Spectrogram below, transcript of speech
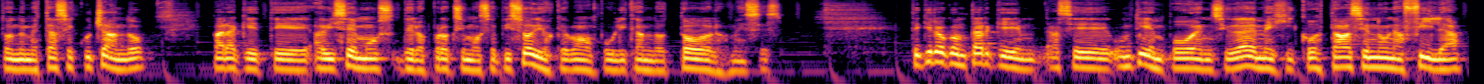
donde me estás escuchando para que te avisemos de los próximos episodios que vamos publicando todos los meses. Te quiero contar que hace un tiempo en Ciudad de México estaba haciendo una fila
